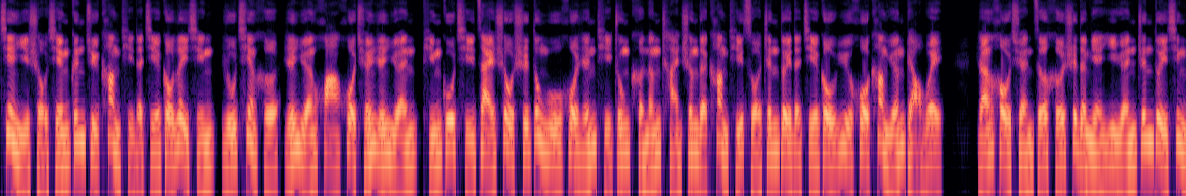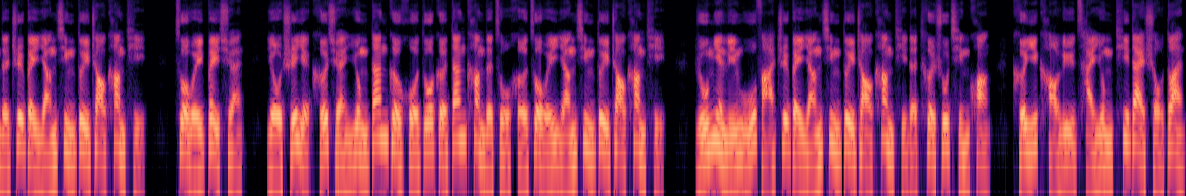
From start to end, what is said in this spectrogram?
建议首先根据抗体的结构类型，如嵌合、人源化或全人源，评估其在受试动物或人体中可能产生的抗体所针对的结构域或抗原表位，然后选择合适的免疫源，针对性的制备阳性对照抗体作为备选。有时也可选用单个或多个单抗的组合作为阳性对照抗体。如面临无法制备阳性对照抗体的特殊情况，可以考虑采用替代手段，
